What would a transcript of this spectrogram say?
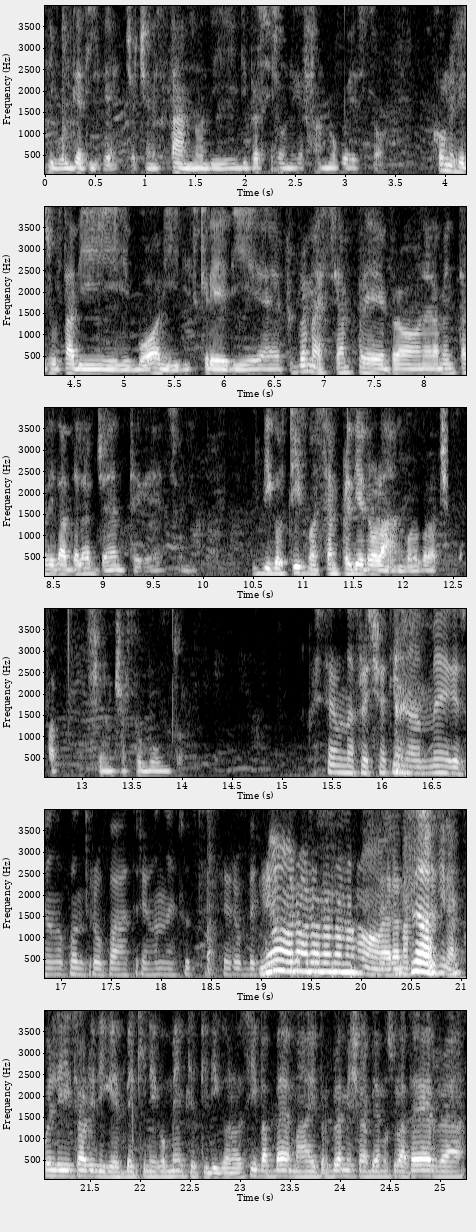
divulgative, cioè ce ne stanno di, di persone che fanno questo con risultati buoni, discreti. Eh, il problema è sempre però nella mentalità della gente che insomma il bigottismo è sempre dietro l'angolo, però ce l'ha fatto fino a un certo punto. Questa era una frecciatina a me che sono contro Patreon e tutte queste robe. No, no, no, no, no, no, no, era una frecciatina a quelli soliti che becchi nei commenti e ti dicono sì, vabbè, ma i problemi ce l'abbiamo sulla Terra.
